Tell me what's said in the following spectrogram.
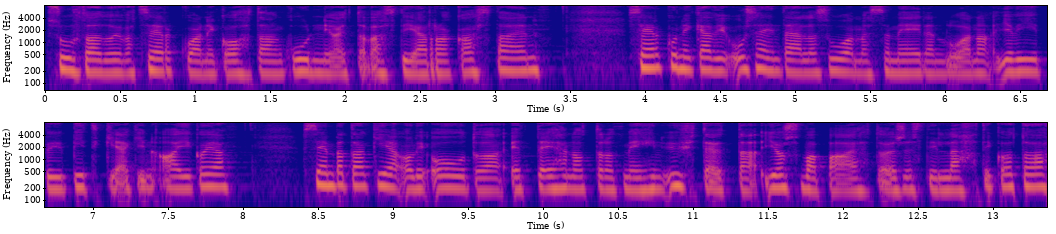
suhtautuivat serkkuani kohtaan kunnioittavasti ja rakastaen. Serkkuni kävi usein täällä Suomessa meidän luona ja viipyi pitkiäkin aikoja. Senpä takia oli outoa, ettei hän ottanut meihin yhteyttä, jos vapaaehtoisesti lähti kotoa.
